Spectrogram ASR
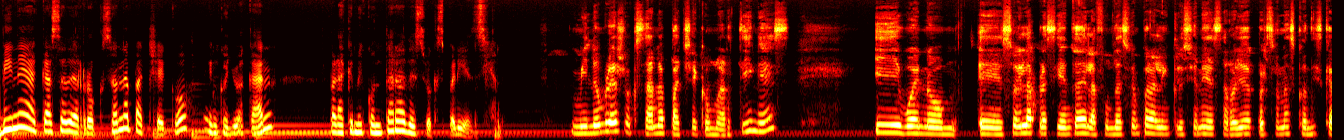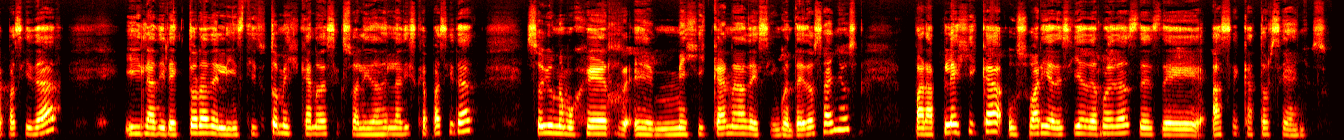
Vine a casa de Roxana Pacheco, en Coyoacán, para que me contara de su experiencia. Mi nombre es Roxana Pacheco Martínez y bueno, eh, soy la presidenta de la Fundación para la Inclusión y Desarrollo de Personas con Discapacidad y la directora del Instituto Mexicano de Sexualidad en la Discapacidad. Soy una mujer eh, mexicana de 52 años, parapléjica, usuaria de silla de ruedas desde hace 14 años.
